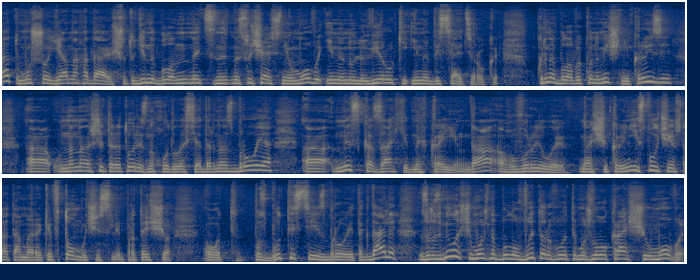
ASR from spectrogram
Да, тому що я нагадаю, що тоді не було не, не, сучасні умови і не нульові роки, і не десяті роки. Україна була в економічній кризі. А, на нашій території знаходилася ядерна зброя. А, низка західних країн да, говорили наші країні, і Сполучені Штати Америки, в тому числі про те, що от позбутися цієї зброї і так далі. Зрозуміло, що можна було виторгувати можливо кращі умови.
